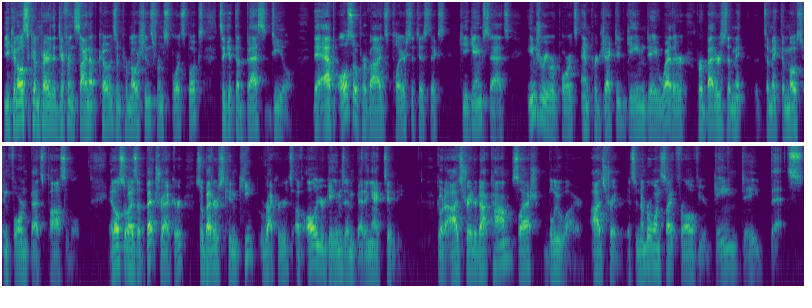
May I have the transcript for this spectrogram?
You can also compare the different sign up codes and promotions from sports books to get the best deal. The app also provides player statistics, key game stats, injury reports, and projected game day weather for bettors to make, to make the most informed bets possible. It also has a bet tracker so bettors can keep records of all your games and betting activity. Go to oddstrader.com slash blue wire. OddsTrader. It's the number one site for all of your game day bets.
